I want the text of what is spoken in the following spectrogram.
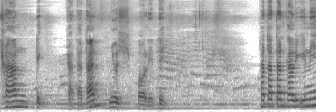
Cantik catatan news politik. Catatan kali ini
